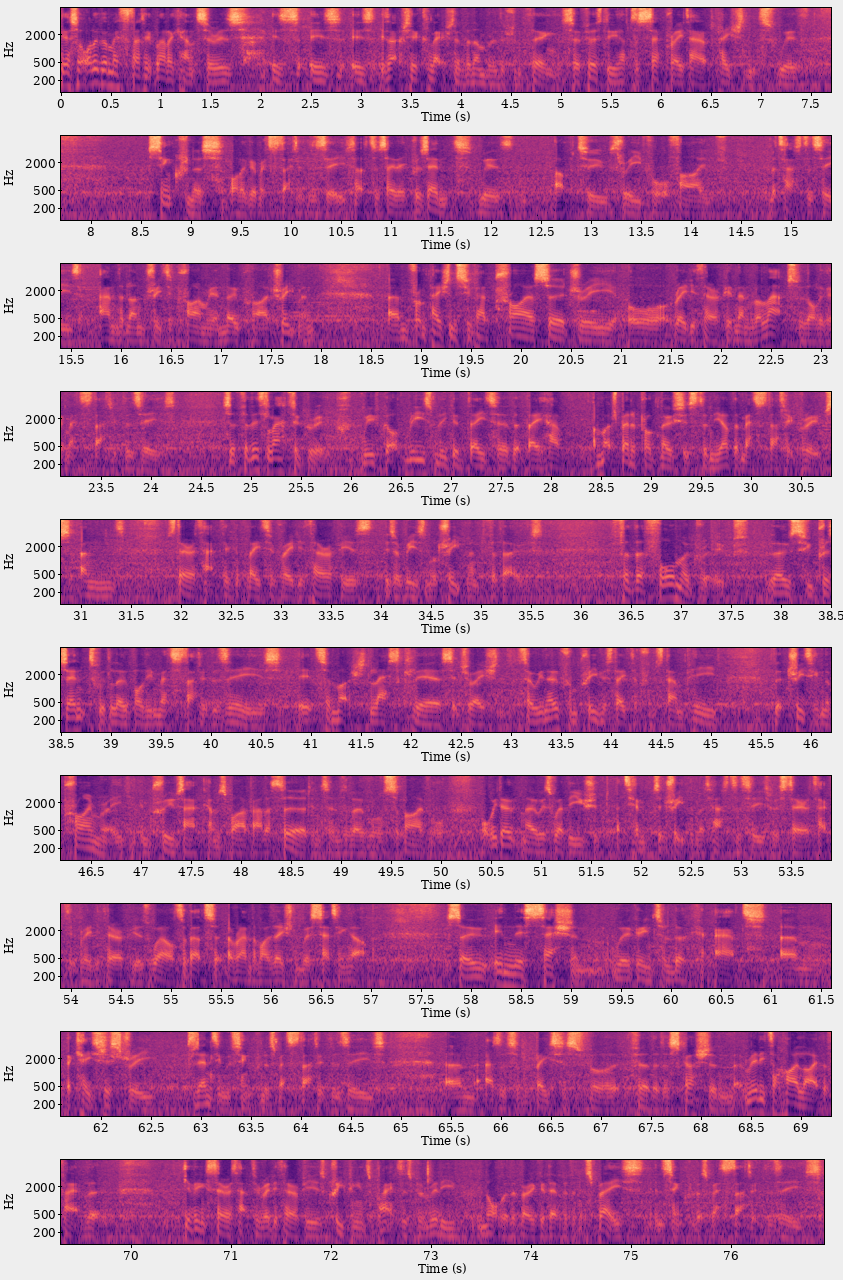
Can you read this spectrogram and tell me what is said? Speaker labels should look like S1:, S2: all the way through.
S1: Yeah, so oligometastatic bladder cancer is, is, is, is, is actually a collection of a number of different things. So firstly, you have to separate out patients with synchronous oligometastatic disease. That's to say they present with up to three, four, five metastases and an untreated primary and no prior treatment um, from patients who've had prior surgery or radiotherapy and then relapse with oligometastatic disease. So for this latter group, we've got reasonably good data that they have a much better prognosis than the other metastatic groups and stereotactic ablative radiotherapy is, is a reasonable treatment for those. For the former group, those who present with low volume metastatic disease, it's a much less clear situation. So we know from previous data from Stampede that treating the primary improves outcomes by about a third in terms of overall survival. What we don't know is whether you should attempt to treat the metastases with stereotactic radiotherapy as well. So that's a randomization we're setting up. So in this session, we're going to look at um, a case history presenting with synchronous metastatic disease um, as a sort of basis for further discussion, really to highlight the fact that giving stereotactic radiotherapy is creeping into practice, but really not with a very good evidence base in synchronous metastatic disease.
